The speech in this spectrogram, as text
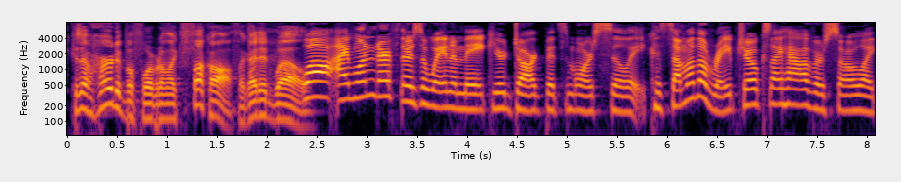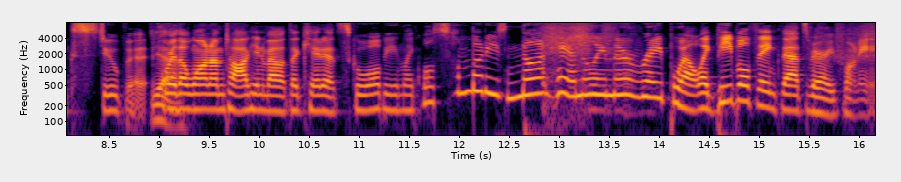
because I've heard it before, but I'm like, fuck off. Like I did well. Well, I wonder if there's a way to make your dark bits more silly because some of the rape jokes I have are so like stupid. Yeah. Where the one I'm talking about, the kid at school being like, "Well, somebody's not handling their rape well." Like people think that's very funny.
